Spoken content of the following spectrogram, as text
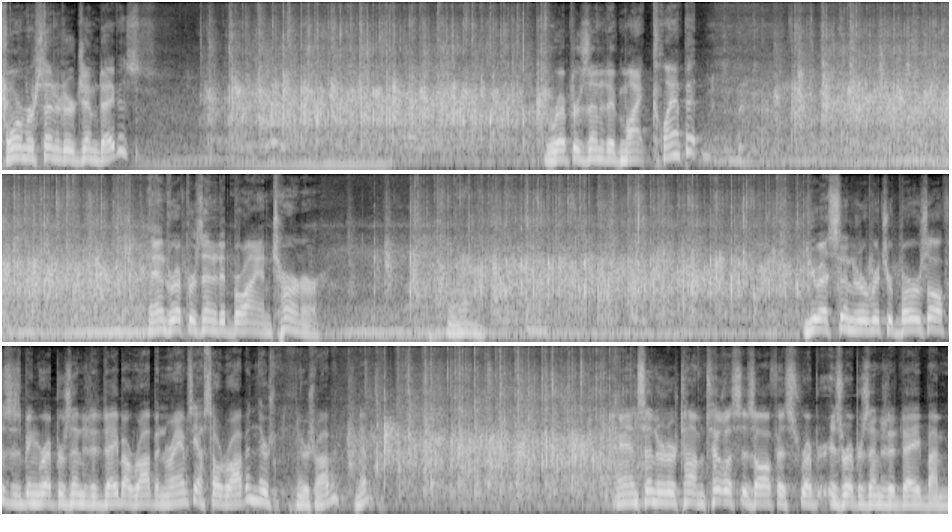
Former Senator Jim Davis. Representative Mike Clampett. And Representative Brian Turner. U.S. Senator Richard Burr's office is being represented today by Robin Ramsey. I saw Robin. There's, there's Robin. Yep. And Senator Thom Tillis's office rep is represented today by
